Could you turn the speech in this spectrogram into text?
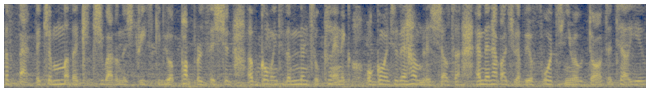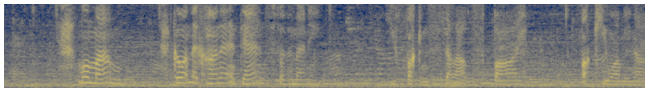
the fact that your mother kicks you out on the streets, give you a proposition of going to the mental clinic or going to the homeless shelter. And then how about you have your 14-year-old daughter tell you, well, mom, Go in the corner and dance for the money. You fucking sellout spy. Fuck you, Amina.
